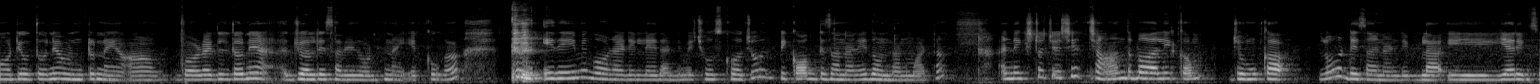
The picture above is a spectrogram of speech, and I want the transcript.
మోటివ్తోనే ఉంటున్నాయి. గాడ్ ఐడిల్తోనే జ్యువెలరీస్ అనేది ఉంటున్నాయి ఎక్కువగా. ఇదేమి గోడ్ ఐడిల్ లేదండి. మీరు చూసుకోవచ్చు. పికాక్ డిజైన్ అనేది ఉందన్నమాట అండ్ నెక్స్ట్ వచ్చేసి చాంద్ బాలికం జుమ్కా. లో డిజైన్ అండి. బ్లా ఈ ఇయర్ రింగ్స్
